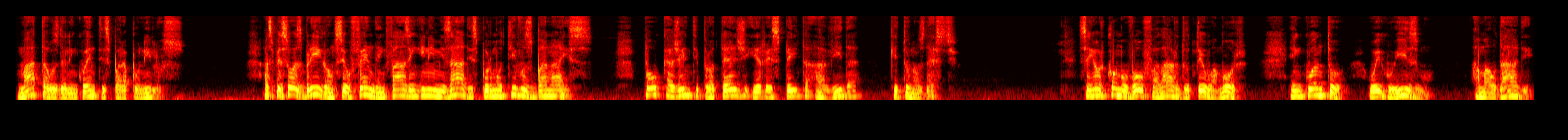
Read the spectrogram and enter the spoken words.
mata os delinquentes para puni-los. As pessoas brigam, se ofendem, fazem inimizades por motivos banais. Pouca gente protege e respeita a vida que tu nos deste. Senhor, como vou falar do teu amor enquanto o egoísmo, a maldade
